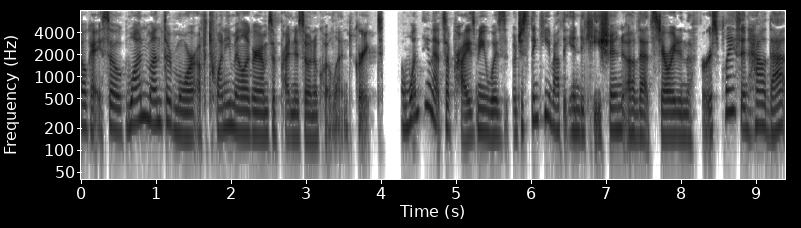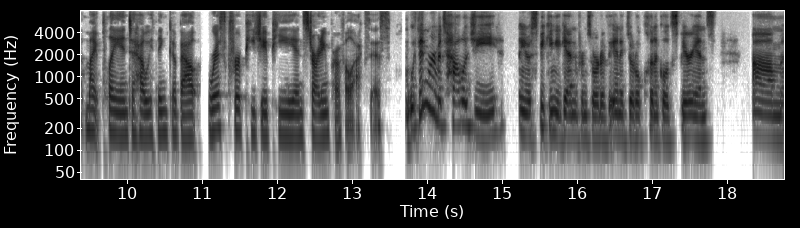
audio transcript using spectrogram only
Okay, so one month or more of 20 milligrams of prednisone equivalent. Great. One thing that surprised me was just thinking about the indication of that steroid in the first place and how that might play into how we think about risk for PJP and starting prophylaxis. Within rheumatology, you know, speaking again from sort of anecdotal clinical experience, um,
